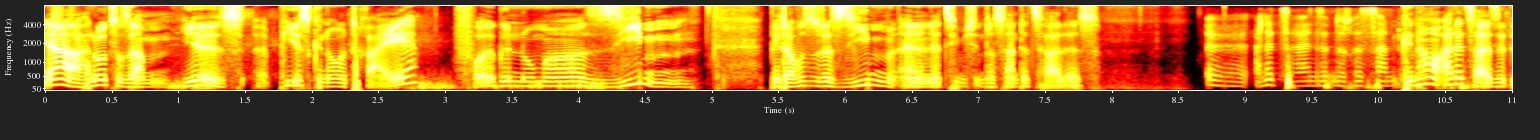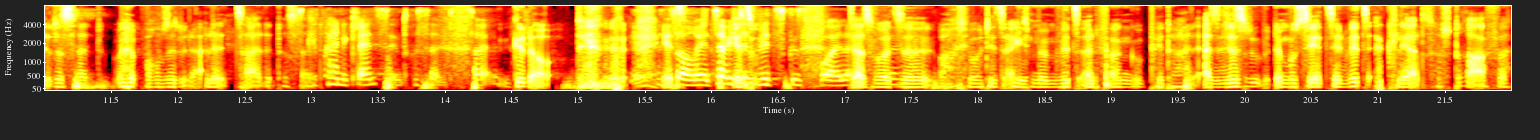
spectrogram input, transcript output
Ja, hallo zusammen. Hier ist äh, ist genau 3, Folge Nummer 7. Peter, wusstest du, dass 7 eine ziemlich interessante Zahl ist? Äh, alle Zahlen sind interessant. Genau, alle Zahlen sind interessant. Warum sind denn alle Zahlen interessant? Es gibt keine kleinste interessante Zahl. Genau. Jetzt, Sorry, jetzt habe ich jetzt, den Witz gespoilert. Das wollte, oh, ich wollte jetzt eigentlich mit dem Witz anfangen, Peter. Also das, dann musst du jetzt den Witz erklären zur Strafe.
